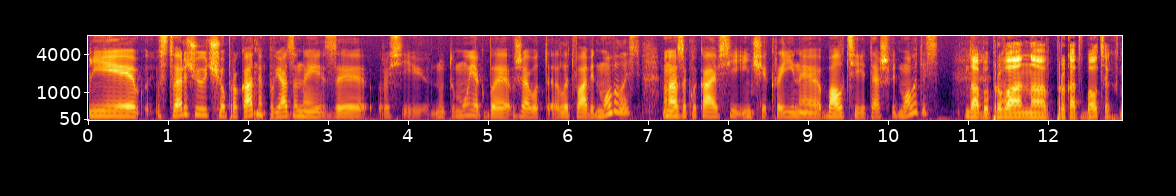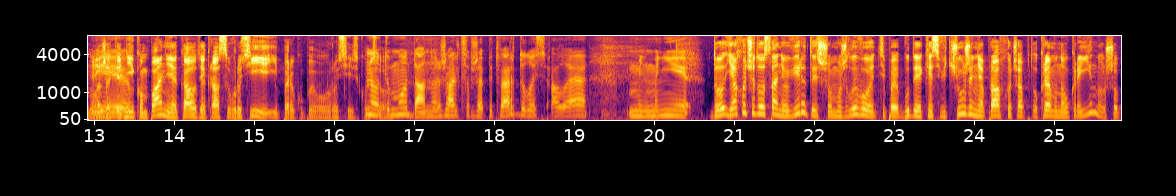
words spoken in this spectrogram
І стверджують, що прокатник пов'язаний з Росією. Ну тому якби вже от Литва відмовилась, вона закликає всі інші країни Балтії теж відмовитись. Да, бо права на прокат в Балтіях належать І- одній компанії, яка от якраз в Росії і перекупила у російську. ну цього. тому да, на жаль, це вже підтвердилось, але мені До я хочу до останнього вірити, що можливо, типу, буде якесь відчуження прав, хоча б окремо на Україну, щоб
